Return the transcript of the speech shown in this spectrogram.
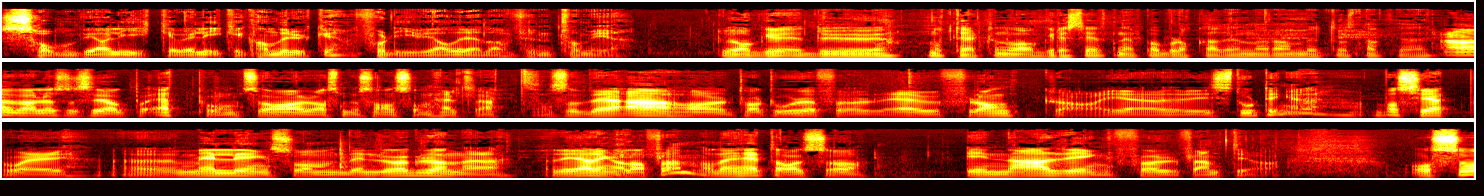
som vi allikevel ikke kan bruke fordi vi allerede har funnet for mye. Du, du, noterte noe aggressivt ned på blokka di når han begynte å snakke der. Jeg har bare lyst til å si at På ett punkt så har Rasmus Hansson helt rett. Altså Det jeg har tatt ordet for, er jo forankra i, i, Stortinget, basert på ei uh, melding som den rød-grønne regjeringa la frem. og Den heter altså 'En næring for fremtida'. Og så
